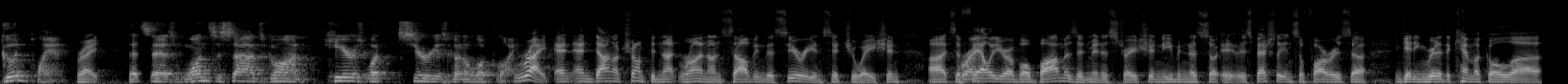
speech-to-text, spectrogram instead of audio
good plan. Right that says once Assad's gone, here's what Syria is going to look like. Right, and and Donald Trump did not run on solving the Syrian situation. Uh, it's a right. failure of Obama's administration, even especially insofar as uh, getting rid of the chemical uh,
